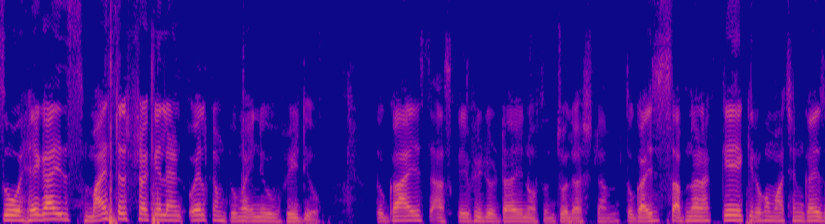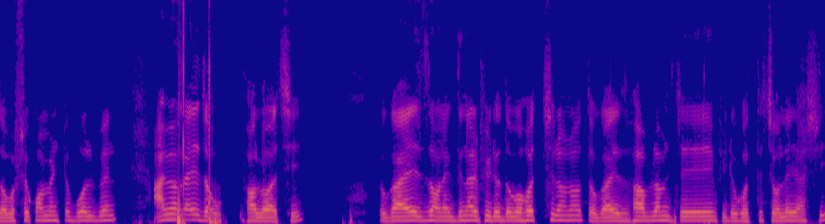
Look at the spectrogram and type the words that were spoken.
So hey guys myself Shakil and welcome to my new video তো গাইজ আজকে এই ভিডিওটাই নতুন চলে আসলাম। তো গাইজ আপনারা কে কীরকম আছেন গাইজ অবশ্যই কমেন্টে বলবেন। আমিও গাইজ ভালো আছি। তো গাইজ অনেক দিন আর ভিডিও দেবো হচ্ছিল না। তো গাইজ ভাবলাম যে ভিডিও করতে চলেই আসি।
